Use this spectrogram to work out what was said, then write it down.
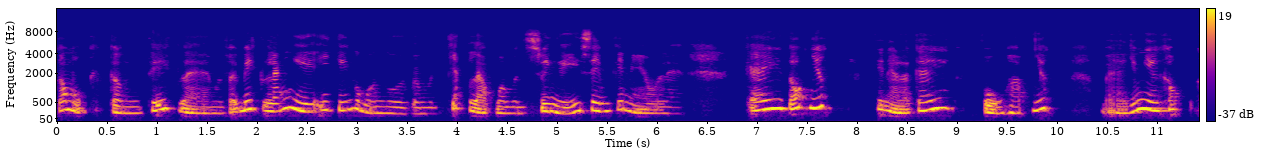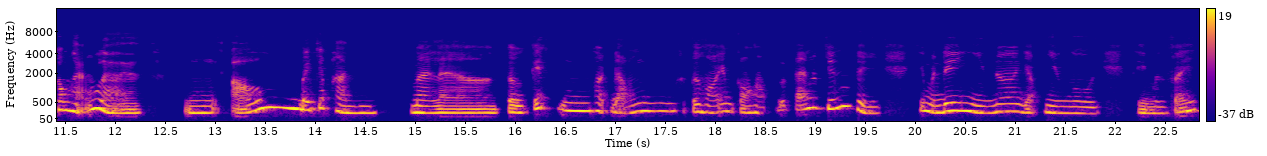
có một cái cần thiết là mình phải biết lắng nghe ý kiến của mọi người và mình chắt lọc và mình suy nghĩ xem cái nào là cái tốt nhất, cái nào là cái phù hợp nhất. Và giống như không không hẳn là ở ban chấp hành mà là từ các hoạt động, từ hồi em còn học lớp 8 lớp 9 thì khi mình đi nhiều nơi, gặp nhiều người thì mình phải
